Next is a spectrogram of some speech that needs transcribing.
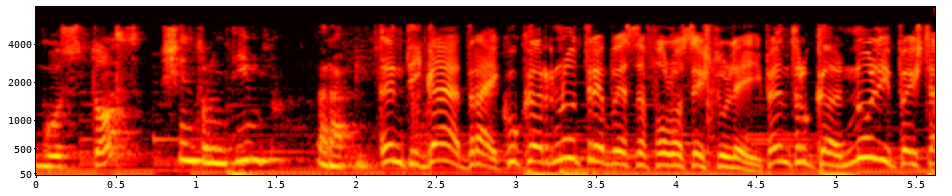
gustos și într-un timp rapid. În tigaia Dry Cooker nu trebuie să folosești ulei, pentru că nu lipești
